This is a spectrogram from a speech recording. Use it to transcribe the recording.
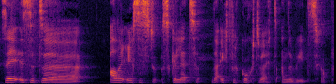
Zij is het eh, allereerste skelet dat echt verkocht werd aan de wetenschap.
